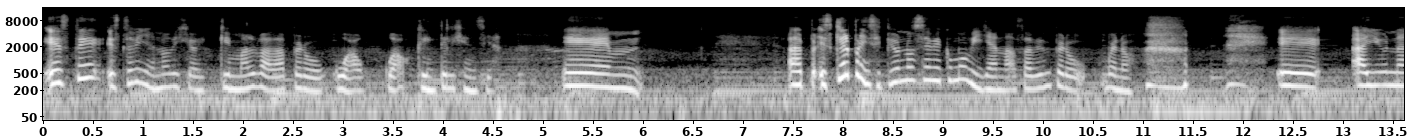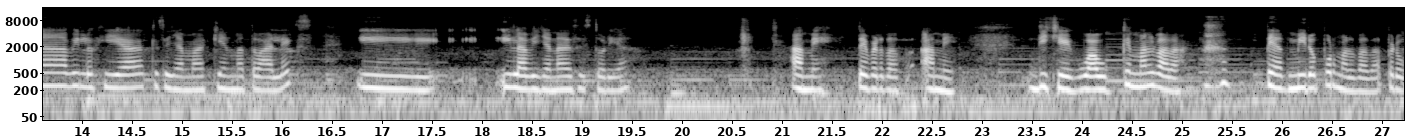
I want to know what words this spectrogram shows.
este, este villano dije, ay, qué malvada, pero wow, wow, qué inteligencia. Eh, es que al principio no se ve como villana, ¿saben? Pero bueno. eh, hay una biología que se llama ¿Quién mató a Alex? Y, y la villana de esa historia. Amé, de verdad, amé. Dije, wow, qué malvada. Te admiro por malvada, pero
